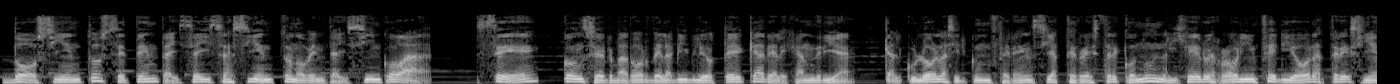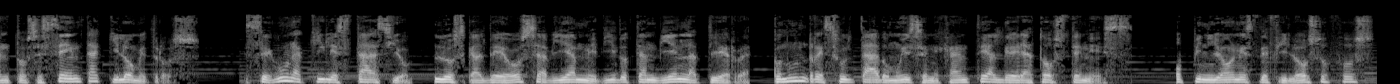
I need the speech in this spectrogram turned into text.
276 a 195 a. C. Conservador de la Biblioteca de Alejandría, calculó la circunferencia terrestre con un ligero error inferior a 360 kilómetros. Según Aquiles Tacio, los caldeos habían medido también la Tierra, con un resultado muy semejante al de Eratóstenes. Opiniones de filósofos,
